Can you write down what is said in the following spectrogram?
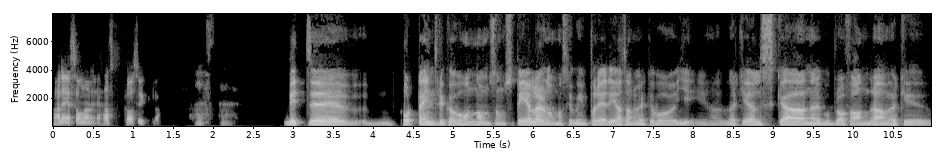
Han är sån han är. Han ska cykla. Mitt eh, korta intryck av honom som spelare, om man ska gå in på det, det är att han verkar, vara, verkar älska när det går bra för andra. Han verkar ju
